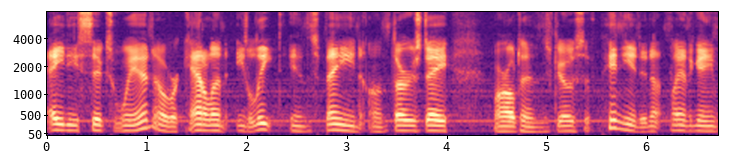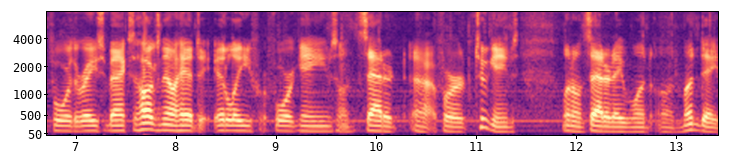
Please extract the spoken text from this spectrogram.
86 win over Catalan Elite in Spain on Thursday. Morrilton's Joseph Pinion did not play in the game for the Razorbacks. The Hogs now head to Italy for four games on Saturday, uh, for two games, one on Saturday, one on Monday.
